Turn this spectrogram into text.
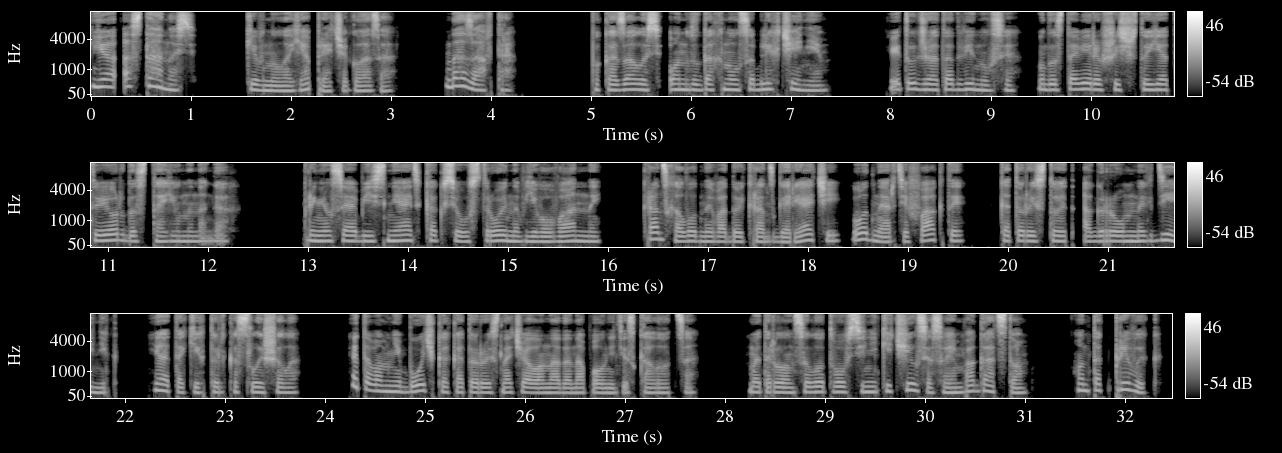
«Я останусь», — кивнула я, пряча глаза. «До завтра». Показалось, он вздохнул с облегчением и тут же отодвинулся, удостоверившись, что я твердо стою на ногах. Принялся объяснять, как все устроено в его ванной, кран с холодной водой, кран с горячей, водные артефакты, которые стоят огромных денег. Я о таких только слышала. Это вам не бочка, которую сначала надо наполнить из колодца. Мэтр Ланселот вовсе не кичился своим богатством. Он так привык.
